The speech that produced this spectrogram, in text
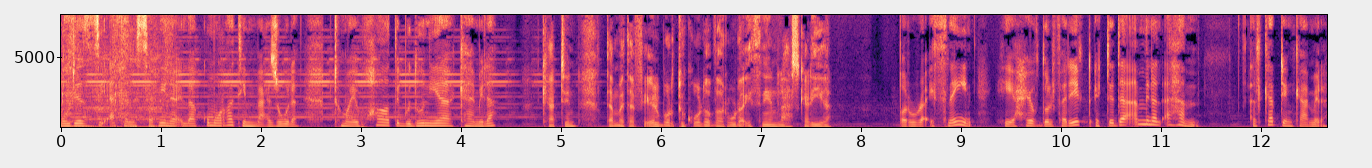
مجزئة السفينة إلى قمرات معزولة ثم يخاطب دنيا كاملة. كابتن تم تفعيل بروتوكول ضرورة اثنين العسكرية ضرورة اثنين هي حفظ الفريق ابتداء من الأهم الكابتن كاملة.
